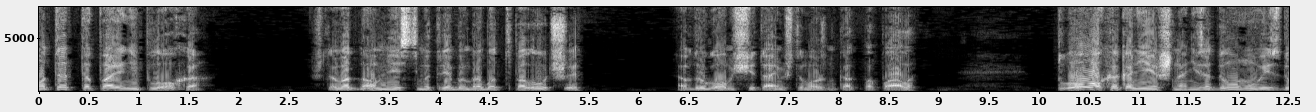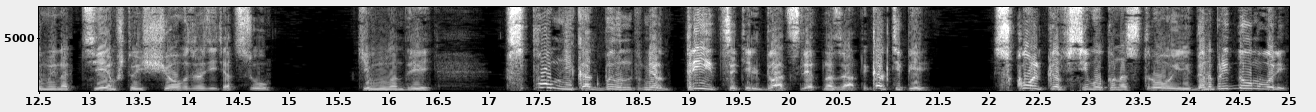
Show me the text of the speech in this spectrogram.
вот это, парень, неплохо, что в одном месте мы требуем работать получше, а в другом считаем, что можно как попало. Плохо, конечно, не задумываясь, думая над тем, что еще возразить отцу, кивнул Андрей. Вспомни, как было, например, тридцать или двадцать лет назад, и как теперь. Сколько всего понастроили, да напридумывали.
